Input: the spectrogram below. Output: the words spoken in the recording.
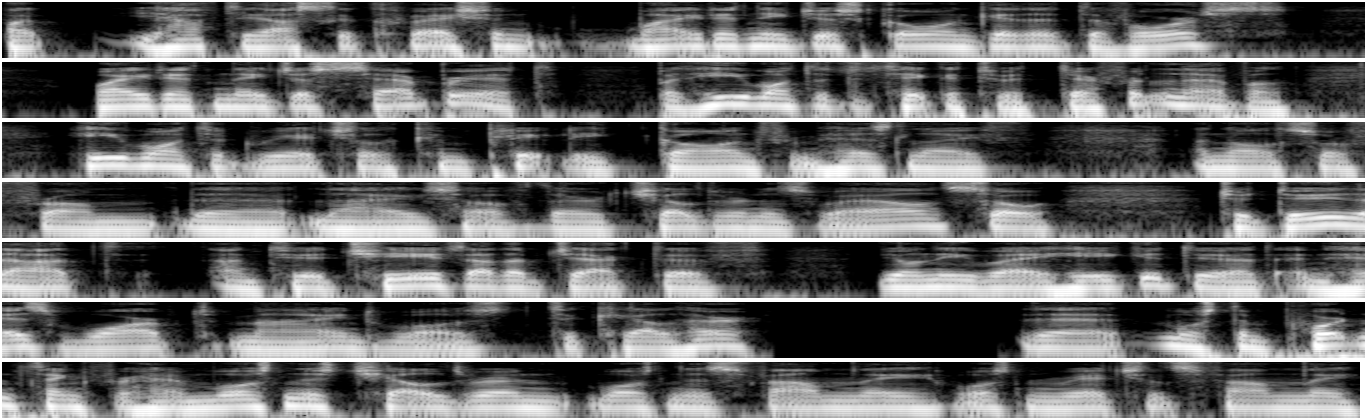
But you have to ask the question why didn't he just go and get a divorce? Why didn't they just separate? But he wanted to take it to a different level. He wanted Rachel completely gone from his life and also from the lives of their children as well. So to do that and to achieve that objective, the only way he could do it in his warped mind was to kill her. The most important thing for him wasn't his children, wasn't his family, wasn't Rachel's family.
